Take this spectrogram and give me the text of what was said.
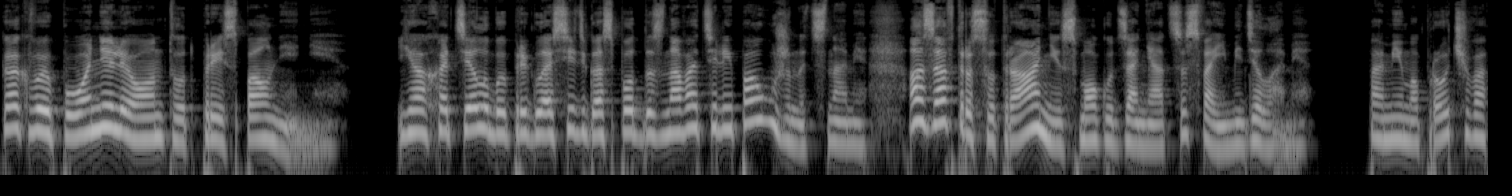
Как вы поняли, он тут при исполнении. Я хотела бы пригласить господ дознавателей поужинать с нами, а завтра с утра они смогут заняться своими делами. Помимо прочего,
